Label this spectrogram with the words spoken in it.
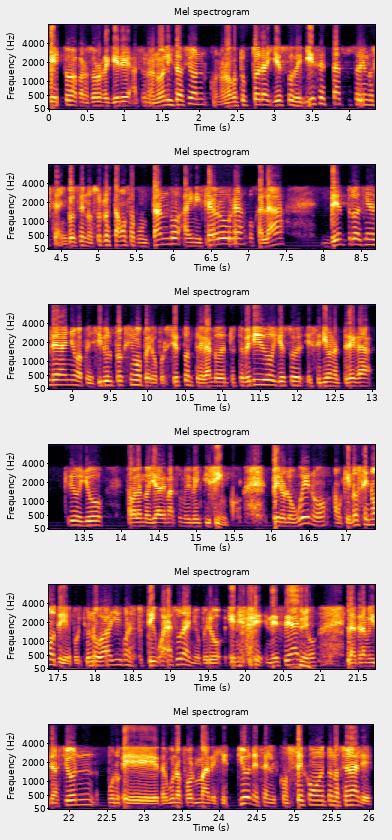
Esto para nosotros requiere hacer una nueva licitación con una nueva constructora y eso debiese estar sucediendo este año. Entonces nosotros estamos apuntando a iniciar obras, ojalá dentro de fines de año, a principio del próximo, pero por cierto entregarlo dentro de este periodo y eso eh, sería una entrega, creo yo, estamos hablando ya de marzo de 2025. Pero lo bueno, aunque no se note, porque uno va allí, bueno, esto está igual hace un año, pero en ese, en ese año la tramitación, por, eh, de alguna forma, de gestiones en el Consejo de Momentos Nacionales,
